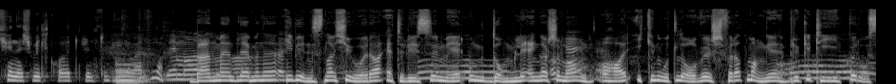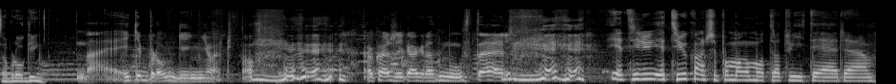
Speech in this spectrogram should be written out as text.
kvinners vilkår rundt omkring i verden. Bandmedlemmene i begynnelsen av 20-åra etterlyser mer ungdommelig engasjement, og har ikke noe til overs for at mange bruker tid på rosablogging. Nei, ikke blogging i hvert fall. og kanskje ikke akkurat mote heller. Jeg tror, jeg tror kanskje på mange måter at vi ikke er uh,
